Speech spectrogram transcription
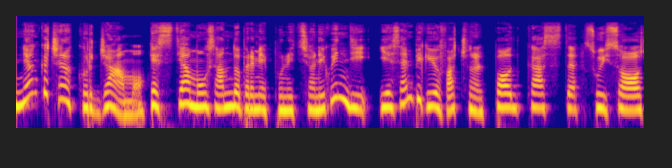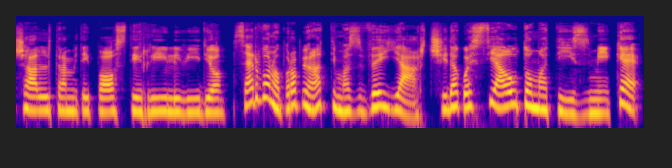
neanche ce ne accorgiamo che stiamo usando premi e punizioni. Quindi gli esempi che io faccio nel podcast, sui social, tramite i post, i reel, i video, servono proprio un attimo a svegliarci da questi automatismi che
